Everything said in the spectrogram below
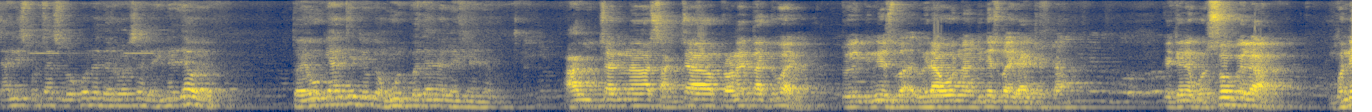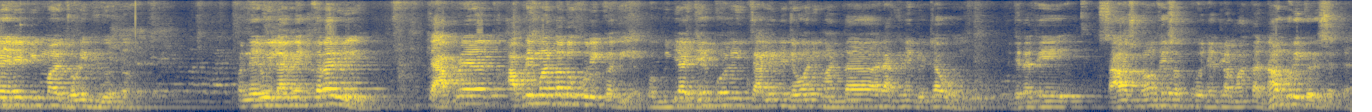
ચાલીસ પચાસ લોકોને દર વર્ષે લઈને જાઓ છો. તો એવું ક્યાંથી થયું કે હું જ બધાને લઈને જાઉં? આ વિચારના સાચા પ્રણેતા કહેવાય તો એ દિનેશભાઈ વેરાવળના દિનેશભાઈ રાઈટ હતા કે જેને વર્ષો પહેલા મને એ ટીમમાં જોડી દીધો હતો. અને એવી લાગણી કરાવી કે આપણે આપણી માનતા તો પૂરી કરીએ તો બીજા જે કોઈ ચાલીને જવાની માનતા રાખીને બેઠા હોય, જેનાથી સાહસ ન થઈ શકતો હોય એટલા માનતા ના પૂરી કરી શકે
